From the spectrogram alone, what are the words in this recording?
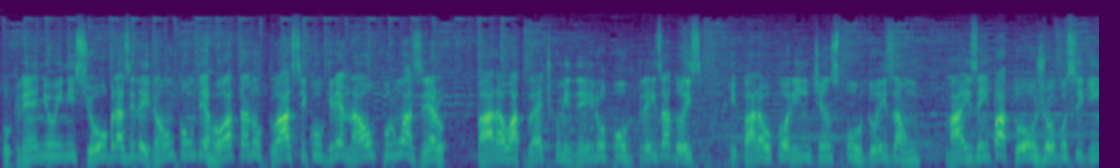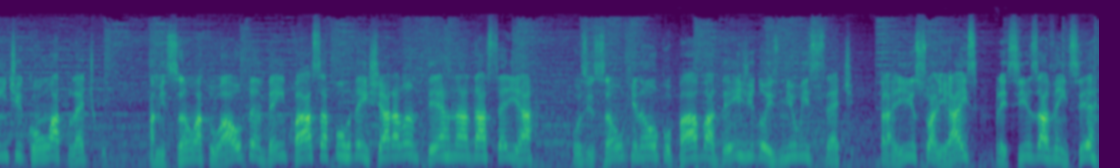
o Grêmio iniciou o Brasileirão com derrota no clássico Grenal por 1 a 0, para o Atlético Mineiro por 3 a 2 e para o Corinthians por 2 a 1, mas empatou o jogo seguinte com o Atlético. A missão atual também passa por deixar a lanterna da Série A, posição que não ocupava desde 2007. Para isso, aliás, precisa vencer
